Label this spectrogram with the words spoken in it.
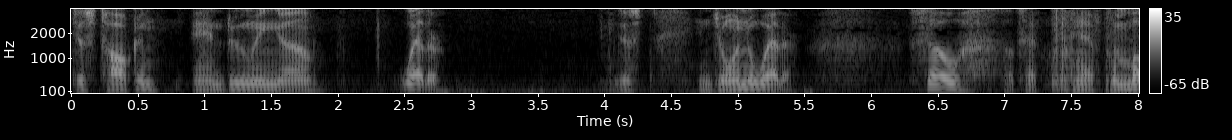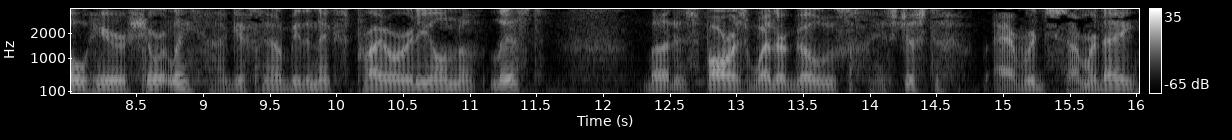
just talking and doing uh, weather. Just enjoying the weather. So, looks like we have to mow here shortly. I guess that'll be the next priority on the list. But as far as weather goes, it's just an average summer day.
